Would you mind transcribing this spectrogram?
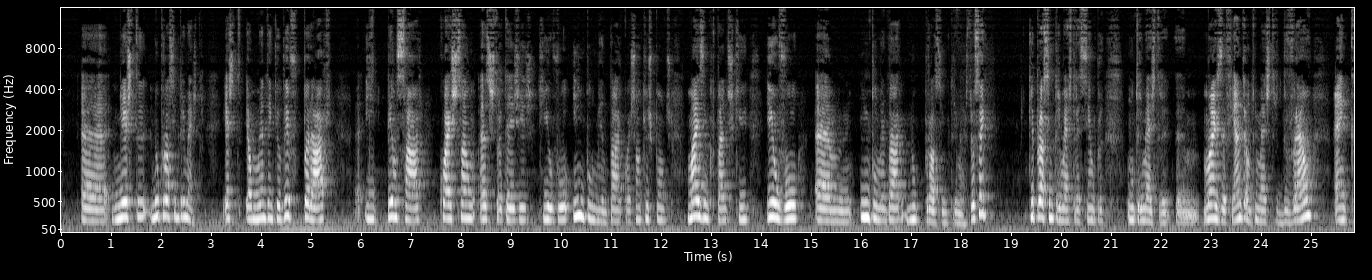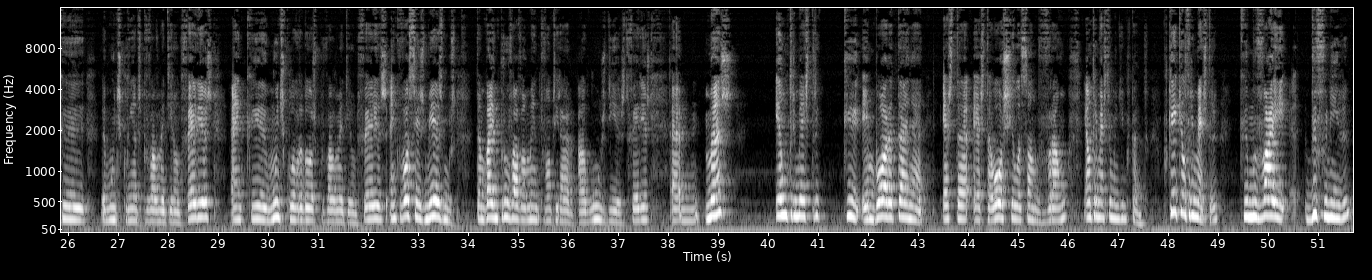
uh, neste, no próximo trimestre. Este é o momento em que eu devo parar uh, e pensar quais são as estratégias que eu vou implementar, quais são aqui os pontos mais importantes que eu vou um, implementar no próximo trimestre. Eu sei que o próximo trimestre é sempre um trimestre um, mais desafiante, é um trimestre de verão em que muitos clientes provavelmente irão de férias, em que muitos colaboradores provavelmente irão de férias, em que vocês mesmos também provavelmente vão tirar alguns dias de férias, mas é um trimestre que, embora tenha esta, esta oscilação de verão, é um trimestre muito importante. Porque é aquele trimestre que me vai definir,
